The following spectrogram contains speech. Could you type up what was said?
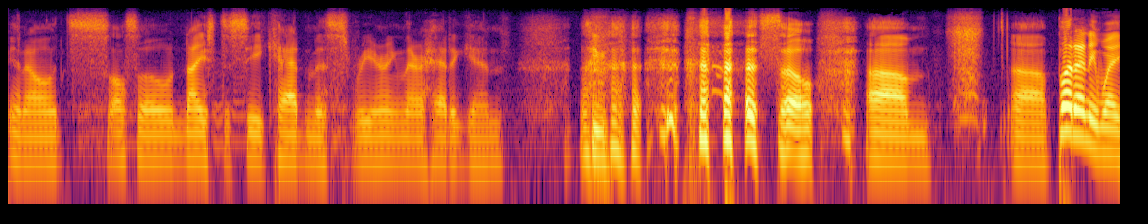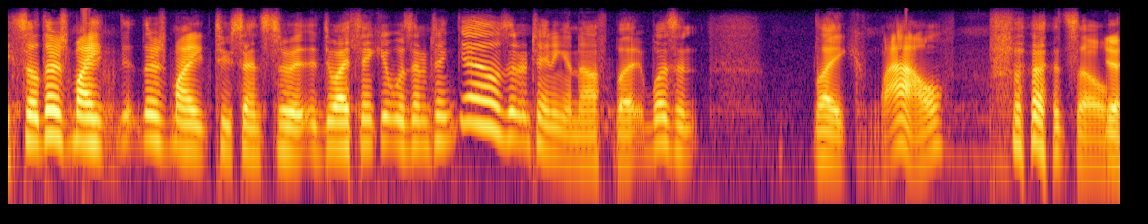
you know, it's also nice to see Cadmus rearing their head again. so, um, uh, but anyway, so there's my there's my two cents to it. Do I think it was entertaining? Yeah, it was entertaining enough, but it wasn't like wow. so Yeah.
